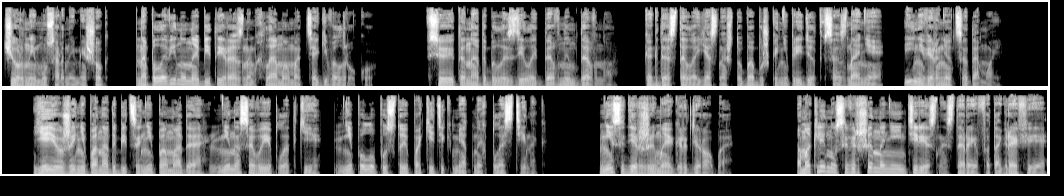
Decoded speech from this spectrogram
Черный мусорный мешок, наполовину набитый разным хламом, оттягивал руку. Все это надо было сделать давным-давно, когда стало ясно, что бабушка не придет в сознание и не вернется домой. Ей уже не понадобится ни помада, ни носовые платки, ни полупустой пакетик мятных пластинок, ни содержимое гардероба. А Маклину совершенно неинтересны старые фотографии,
